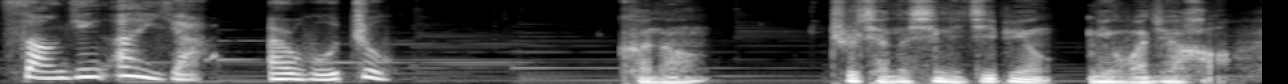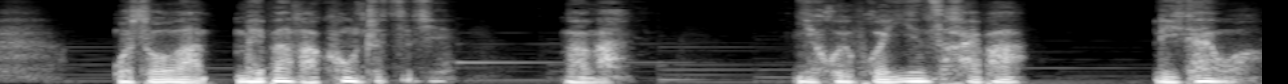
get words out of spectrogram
嗓音暗哑而无助。可能，之前的心理疾病没有完全好，我昨晚没办法控制自己。婉婉，你会不会因此害怕？离开我，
